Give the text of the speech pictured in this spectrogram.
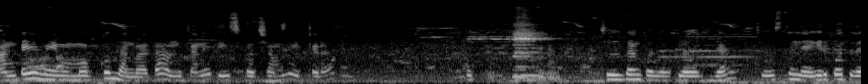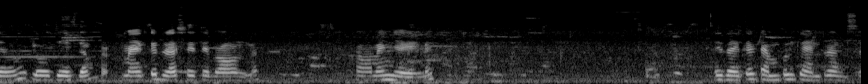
అంటే మేము మొక్కుంది అనమాట అందుకని తీసుకొచ్చాము ఇక్కడ. చూద్దాం కొంచెం క్లోజ్గా. చూస్తుంది ఎగిరిపోతుందేమో. క్లోజ్ చేద్దాం. అయితే డ్రెస్ అయితే బాగుందా. కామెంట్ చేయండి. ఇదైతే టెంపుల్కి ఎంట్రన్స్.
